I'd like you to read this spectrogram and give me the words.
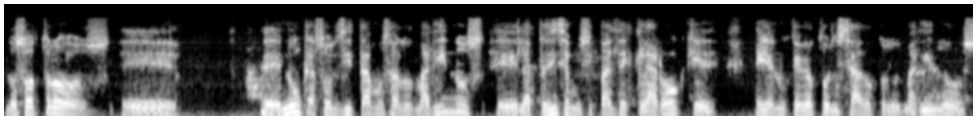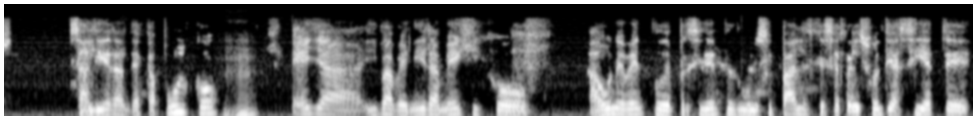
Nosotros eh, nunca solicitamos a los marinos. la presidencia municipal declaró que ella nunca había autorizado que los marinos salieran de Acapulco. Ella iba a venir a México a un evento de presidentes municipales que se realizó el día 7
